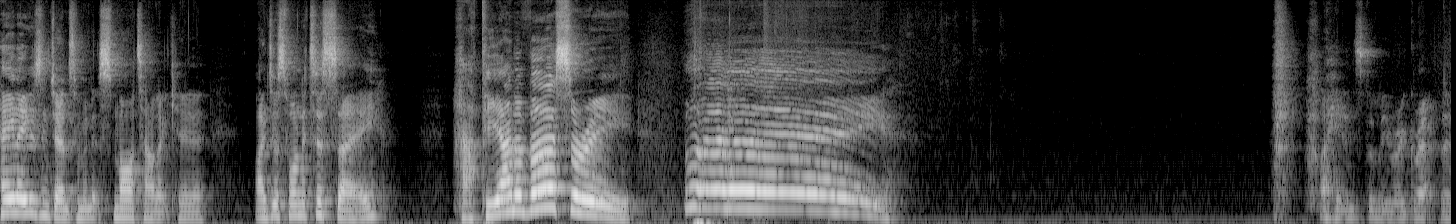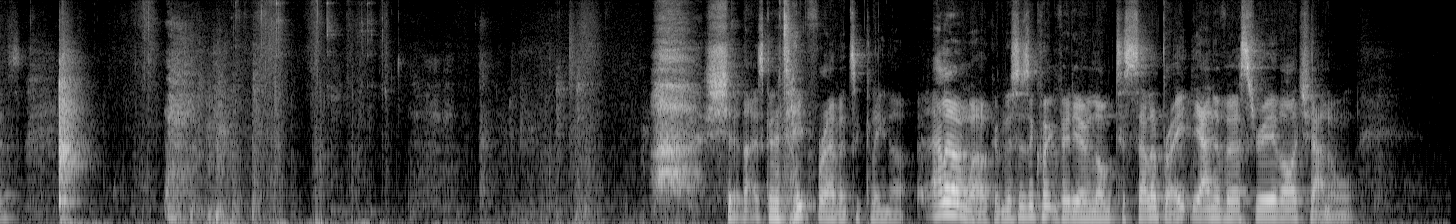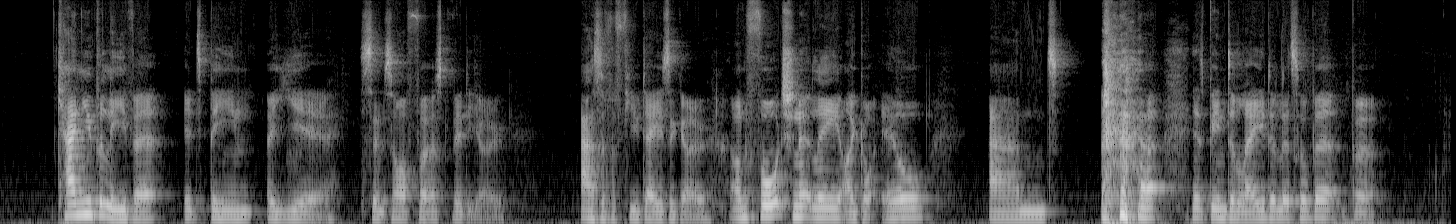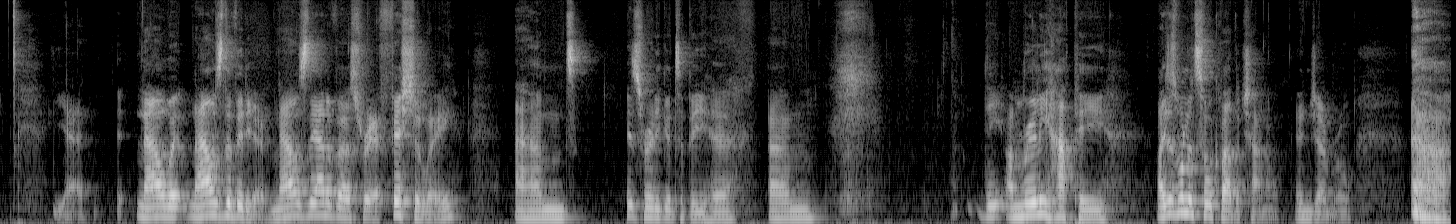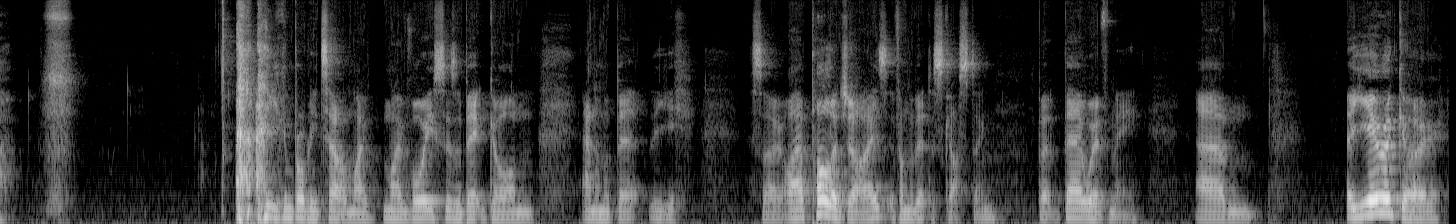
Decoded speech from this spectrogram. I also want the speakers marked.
Speaker 1: Hey, ladies and gentlemen, it's Smart Alec here. I just wanted to say, Happy anniversary! Hooray! I instantly regret this. Shit, that is going to take forever to clean up. Hello and welcome. This is a quick video log to celebrate the anniversary of our channel. Can you believe it? It's been a year since our first video, as of a few days ago. Unfortunately, I got ill and it's been delayed a little bit, but yeah, now now's the video. Now's the anniversary officially, and it's really good to be here. Um, the I'm really happy. I just want to talk about the channel in general. you can probably tell my my voice is a bit gone, and I'm a bit. So I apologise if I'm a bit disgusting, but bear with me. Um, a year ago,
